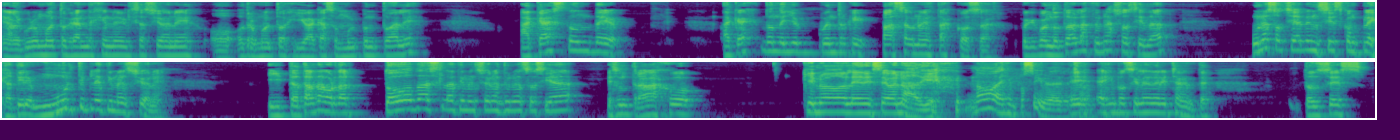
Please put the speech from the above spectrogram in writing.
en algunos momentos grandes generalizaciones o otros momentos iba a casos muy puntuales. Acá es donde acá es donde yo encuentro que pasa una de estas cosas, porque cuando tú hablas de una sociedad, una sociedad en sí es compleja, tiene múltiples dimensiones y tratar de abordar todas las dimensiones de una sociedad es un trabajo que no le deseo a nadie. No, es imposible, Es, derechamente. es imposible derechamente. Entonces,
